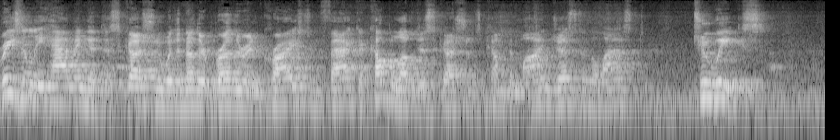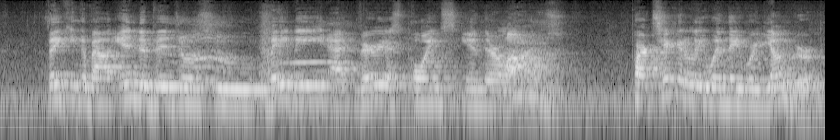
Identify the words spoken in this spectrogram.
Recently, having a discussion with another brother in Christ, in fact, a couple of discussions come to mind just in the last two weeks. Thinking about individuals who may be at various points in their lives, particularly when they were younger,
